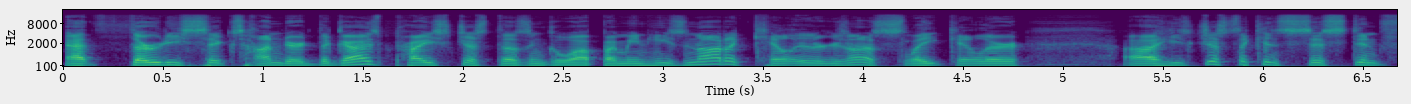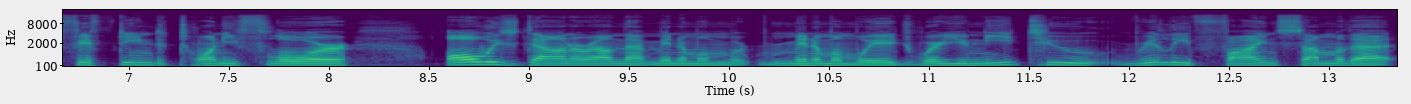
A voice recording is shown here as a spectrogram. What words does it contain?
at 3600 the guy's price just doesn't go up. I mean he's not a killer he's not a slate killer. Uh, he's just a consistent 15 to 20 floor always down around that minimum minimum wage where you need to really find some of that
